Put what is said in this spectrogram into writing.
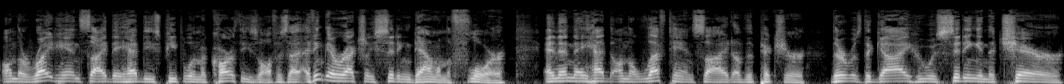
On the right hand side, they had these people in McCarthy's office. I I think they were actually sitting down on the floor. And then they had on the left hand side of the picture, there was the guy who was sitting in the chair.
